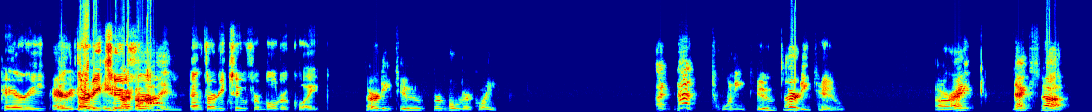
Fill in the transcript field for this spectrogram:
Perry. Perry. and 32 for behind. and 32 for Boulderquake. 32 for Boulderquake. Uh, not 22, 32. All right. Next up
